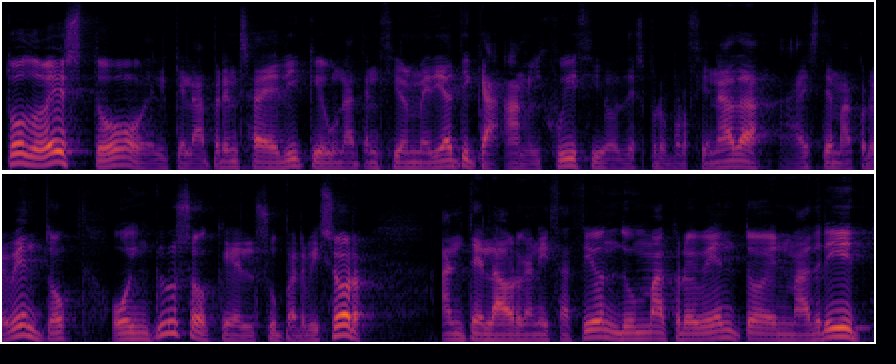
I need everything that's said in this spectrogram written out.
todo esto, el que la prensa dedique una atención mediática, a mi juicio, desproporcionada a este macroevento, o incluso que el supervisor, ante la organización de un macroevento en Madrid,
